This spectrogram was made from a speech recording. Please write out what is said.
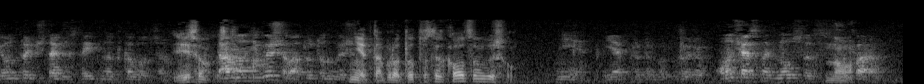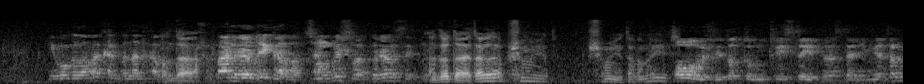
и он точно так же стоит над колодцем. Если он... Там он не вышел, а тут он вышел. Нет, наоборот, тот, кто стоит колодцем, он вышел. Нет, я про другое говорю. Он сейчас нагнулся с Ну. шуфаром. Его голова как бы над колодцем. Да. Шуфар внутри колодца. Он вышел, откурился. А, да, да, тогда почему нет? Почему нет? Так оно и есть. Оба вышли, тот, кто внутри стоит на расстоянии метра,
